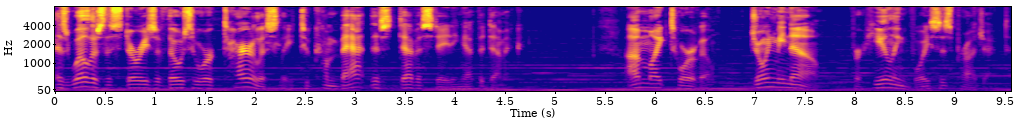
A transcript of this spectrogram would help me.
as well as the stories of those who work tirelessly to combat this devastating epidemic. I'm Mike Tourville. Join me now for Healing Voices Project.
